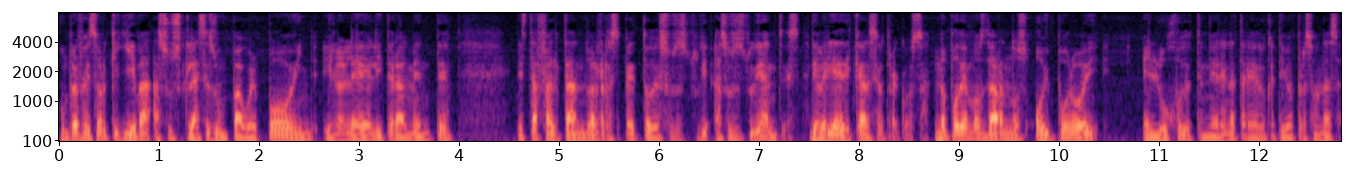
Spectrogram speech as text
Un profesor que lleva a sus clases un PowerPoint y lo lee literalmente está faltando al respeto de sus a sus estudiantes. Debería dedicarse a otra cosa. No podemos darnos hoy por hoy el lujo de tener en la tarea educativa personas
